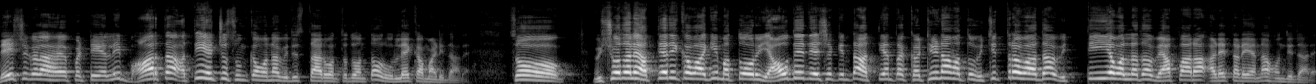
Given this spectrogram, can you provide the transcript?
ದೇಶಗಳ ಪಟ್ಟಿಯಲ್ಲಿ ಭಾರತ ಅತಿ ಹೆಚ್ಚು ಸುಂಕವನ್ನ ವಿಧಿಸ್ತಾ ಇರುವಂಥದ್ದು ಅಂತ ಅವರು ಉಲ್ಲೇಖ ಮಾಡಿದ್ದಾರೆ. ಸೊ ವಿಶ್ವದಲ್ಲೇ ಅತ್ಯಧಿಕವಾಗಿ ಮತ್ತು ಅವರು ಯಾವುದೇ ದೇಶಕ್ಕಿಂತ ಅತ್ಯಂತ ಕಠಿಣ ಮತ್ತು ವಿಚಿತ್ರವಾದ ವಿತ್ತೀಯವಲ್ಲದ ವ್ಯಾಪಾರ ಅಡೆತಡೆಯನ್ನ ಹೊಂದಿದ್ದಾರೆ.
